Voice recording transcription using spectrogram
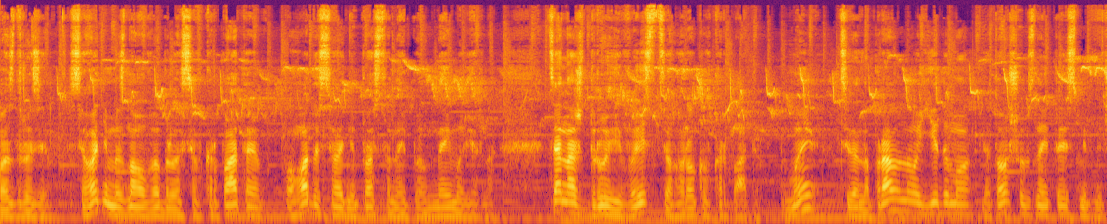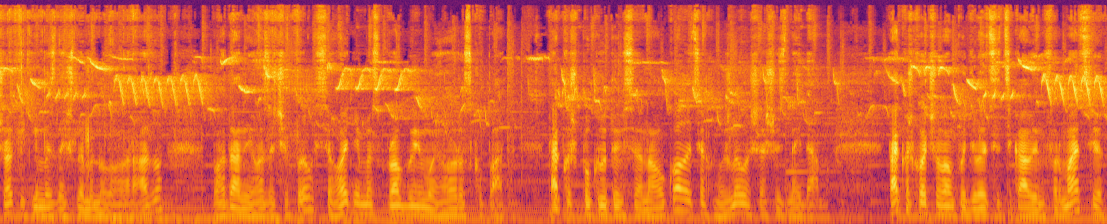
вас, друзі! Сьогодні ми знову вибралися в Карпати. Погода сьогодні просто неймовірна. Це наш другий виїзд цього року в Карпати. Ми ціленаправленно їдемо для того, щоб знайти смітничок, який ми знайшли минулого разу. Богдан його зачепив. Сьогодні ми спробуємо його розкопати. Також покрутився на околицях, можливо, ще щось знайдемо. Також хочу вам поділитися цікавою інформацією.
